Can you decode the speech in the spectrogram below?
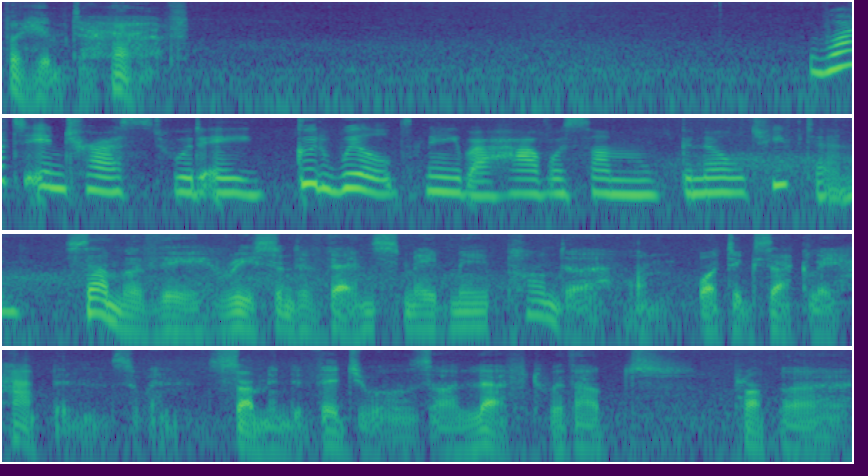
for him to have. What interest would a good-willed neighbor have with some Gnoll chieftain? Some of the recent events made me ponder on what exactly happens when some individuals are left without proper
